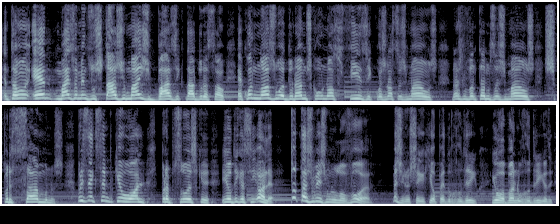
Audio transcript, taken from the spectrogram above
Então é mais ou menos o estágio mais básico da adoração. É quando nós o adoramos com o nosso físico, com as nossas mãos. Nós levantamos as mãos, expressamos-nos. Por isso é que sempre que eu olho para pessoas que eu digo assim: Olha, tu estás mesmo no louvor. Imagina, eu chego aqui ao pé do Rodrigo, eu abano o Rodrigo e digo:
